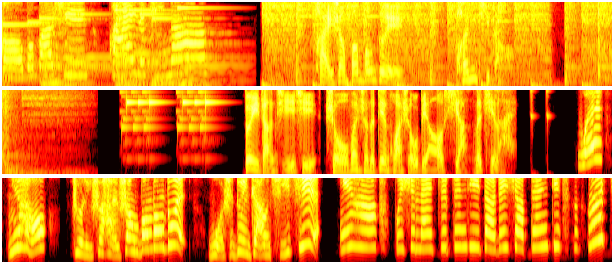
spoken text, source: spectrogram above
宝宝巴士快乐启蒙。海上帮帮队，喷嚏岛。队长琪琪手腕上的电话手表响了起来。喂，你好，这里是海上帮帮队，我是队长琪琪。你好，我是来自喷嚏岛的小喷嚏。啊啾！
